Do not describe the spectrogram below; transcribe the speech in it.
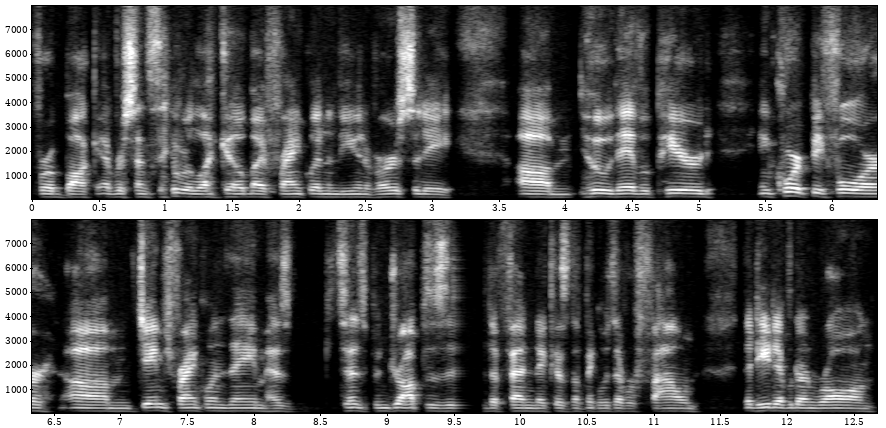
for a buck ever since they were let go by Franklin and the university, um, who they have appeared in court before. Um, James Franklin's name has since been dropped as a defendant because nothing was ever found that he'd ever done wrong.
